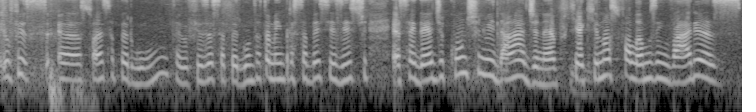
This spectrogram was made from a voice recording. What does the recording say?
eu fiz uh, só essa pergunta. Eu fiz essa pergunta também para saber se existe essa ideia de continuidade, né? Porque aqui nós falamos em várias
